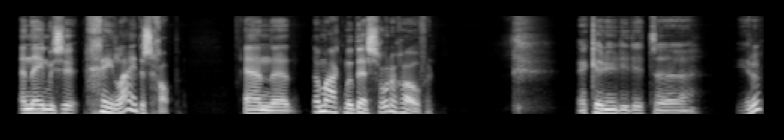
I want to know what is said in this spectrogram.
En nemen ze geen leiderschap. En eh, daar maak ik me best zorgen over. Herkennen jullie dit, eh heren?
